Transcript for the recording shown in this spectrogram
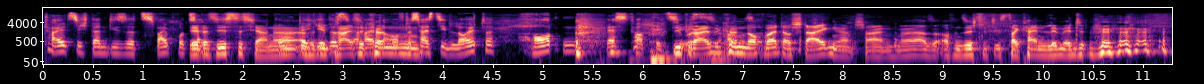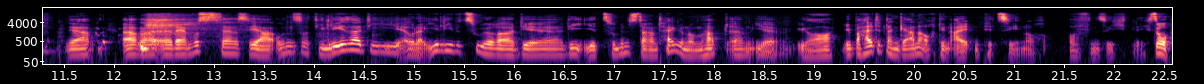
teilt sich dann diese zwei Prozent. Ja, das ist es ja, ne? Also die Preise können auf. Das heißt, die Leute horten Desktop-PCs. Die Preise können noch weiter steigen anscheinend, ne? Also offensichtlich ist da kein Limit. ja, aber äh, da muss das ja unsere die Leser, die oder ihr liebe Zuhörer, die, die ihr zumindest daran teilgenommen habt, ähm, ihr ja, ihr behaltet dann gerne auch den alten PC noch offensichtlich. So,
